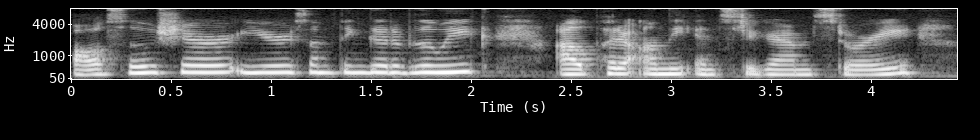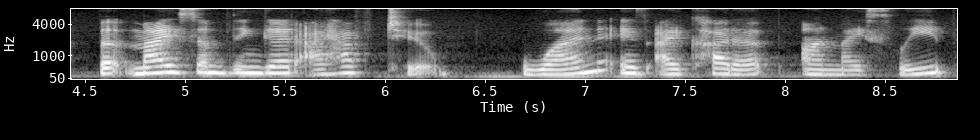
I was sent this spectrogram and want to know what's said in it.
also share your something good of the week. I'll put it on the Instagram story. But my something good, I have two. One is I caught up on my sleep.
